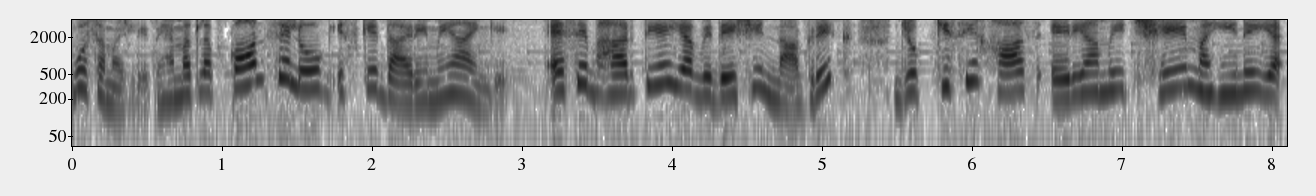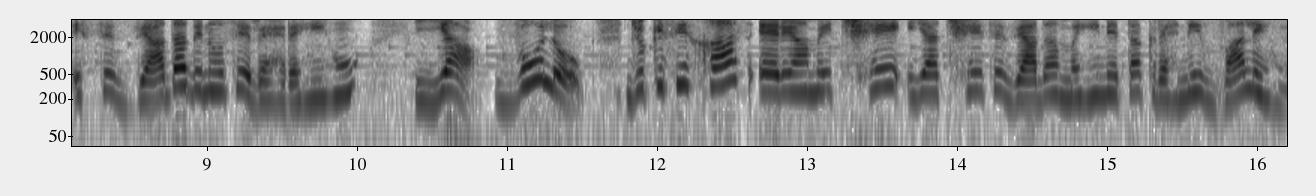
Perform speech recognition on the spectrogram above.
वो समझ लेते हैं। मतलब कौन से लोग इसके दायरे में आएँगे? ऐसे भारतीय या विदेशी नागरिक जो किसी खास एरिया में छह महीने या इससे ज़्यादा दिनों से रह रही हों, या वो लोग जो किसी खास एरिया में छह या छह से ज़्यादा महीने तक रहने वाले हों,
